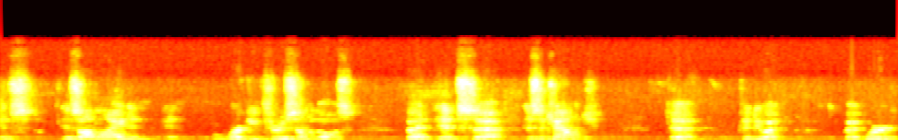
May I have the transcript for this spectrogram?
It's, it's online and, and we're working through some of those, but it's, uh, it's a challenge to, to do it. But we're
